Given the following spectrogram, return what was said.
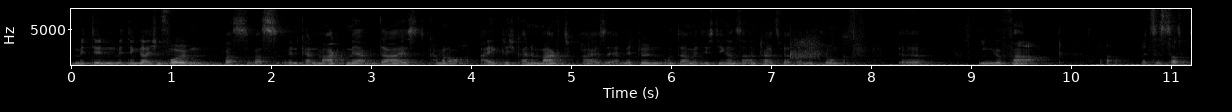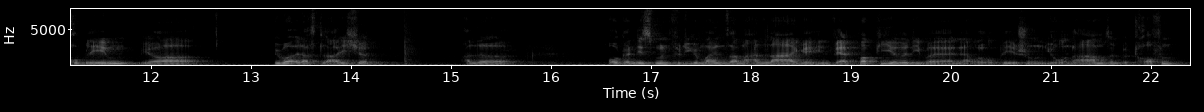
mit, den, mit den gleichen Folgen. Was, was, wenn kein Markt mehr da ist, kann man auch eigentlich keine Marktpreise ermitteln und damit ist die ganze Anteilswertermittlung äh, in Gefahr. Ja, jetzt ist das Problem ja überall das gleiche. Alle Organismen für die gemeinsame Anlage in Wertpapiere, die wir in der Europäischen Union haben, sind betroffen.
